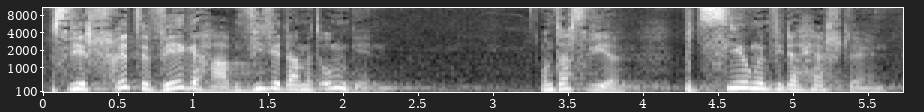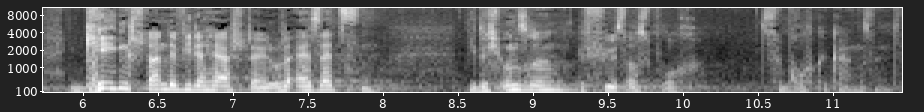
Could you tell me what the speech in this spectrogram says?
Dass wir Schritte, Wege haben, wie wir damit umgehen. Und dass wir Beziehungen wiederherstellen, Gegenstände wiederherstellen oder ersetzen, die durch unseren Gefühlsausbruch zu Bruch gegangen sind.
